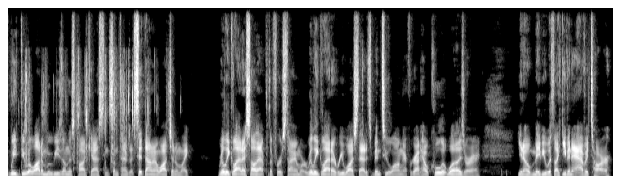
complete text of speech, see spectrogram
we do a lot of movies on this podcast. And sometimes I sit down and I watch it. And I'm like, really glad I saw that for the first time, or really glad I rewatched that. It's been too long. I forgot how cool it was, or, you know, maybe with like even Avatar,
